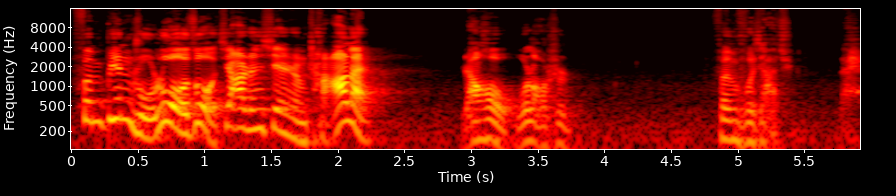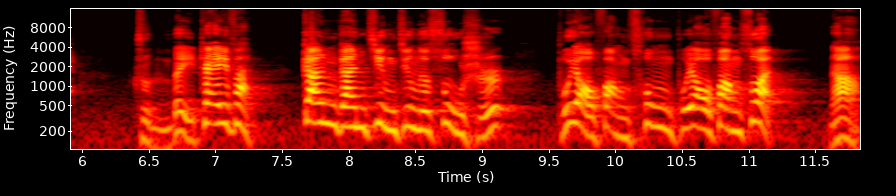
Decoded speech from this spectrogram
分宾主落座，家人献上茶来，然后吴老师吩咐下去，来准备斋饭，干干净净的素食，不要放葱，不要放蒜，那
